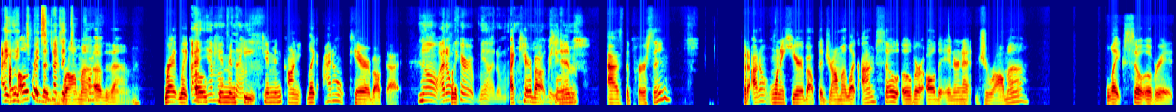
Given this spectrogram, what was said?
I, I'm I- over I- the I drama of them, right? Like, I oh, Kim and them. Pete, Kim and Kanye. Like, I don't care about that. no i don't like, care yeah i don't I care about Kim as the person, but I don't want to hear about the drama. Like, I'm so over all the internet drama. Like, so over it.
